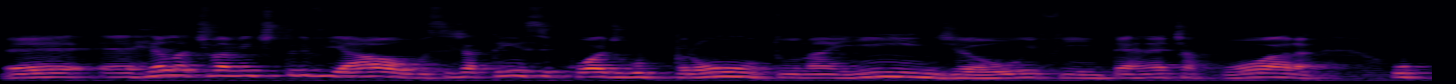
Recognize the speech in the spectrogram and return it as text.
é, é, relativamente trivial. Você já tem esse código pronto na Índia ou enfim, internet afora. O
